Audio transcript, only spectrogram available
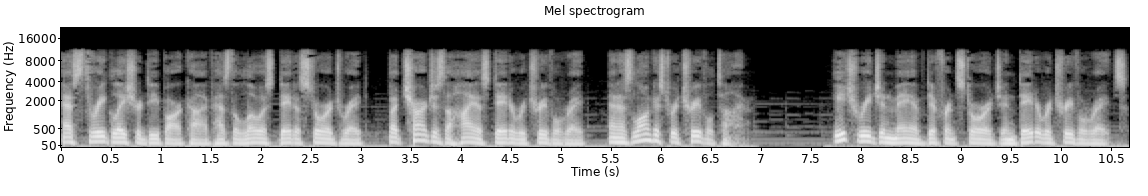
S3 Glacier Deep Archive has the lowest data storage rate, but charges the highest data retrieval rate, and has longest retrieval time. Each region may have different storage and data retrieval rates.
